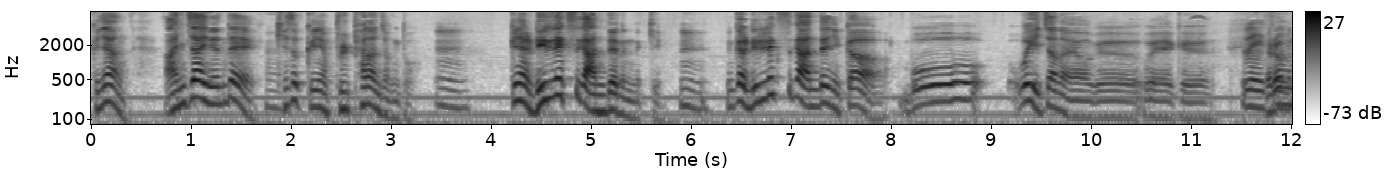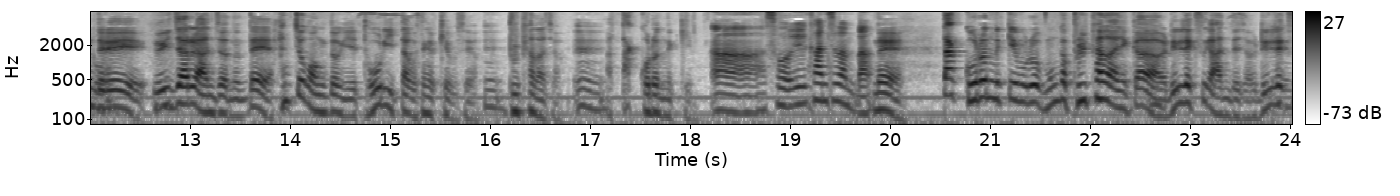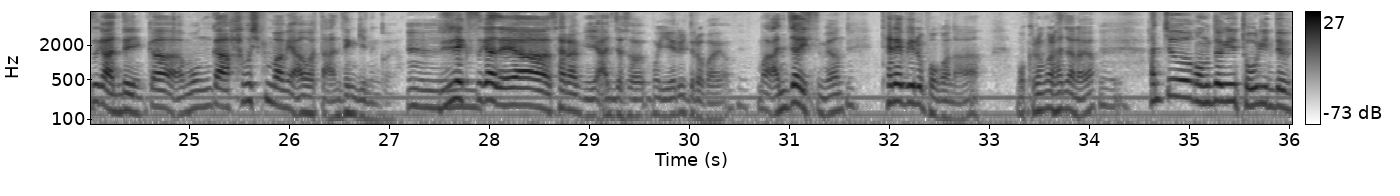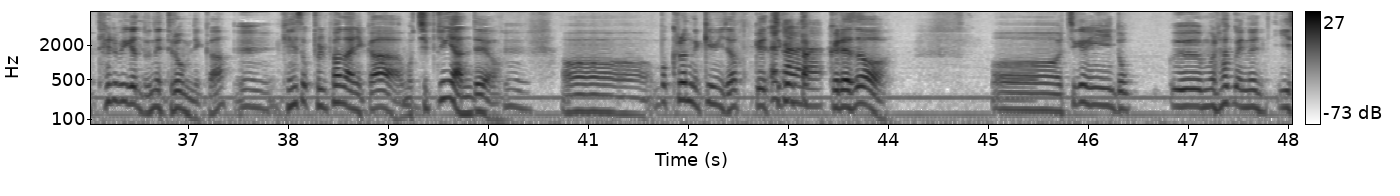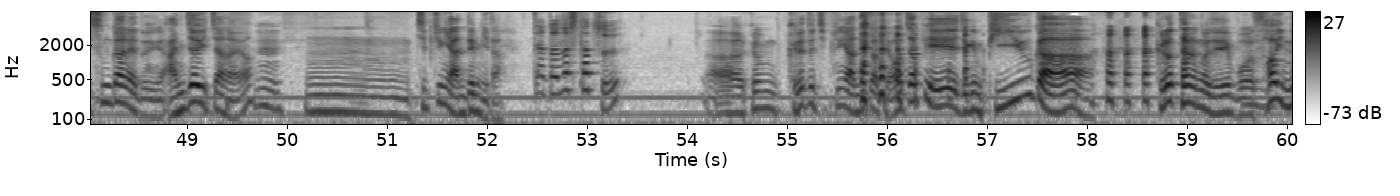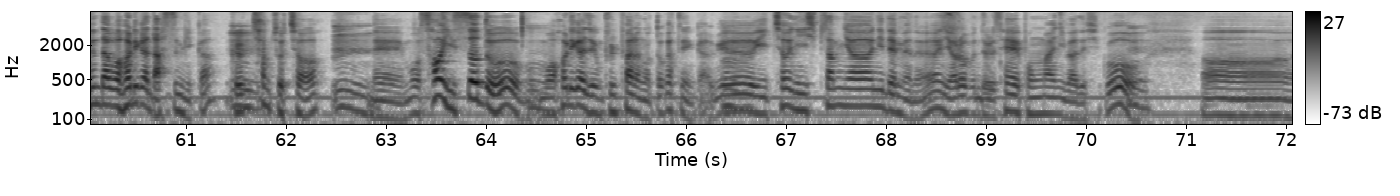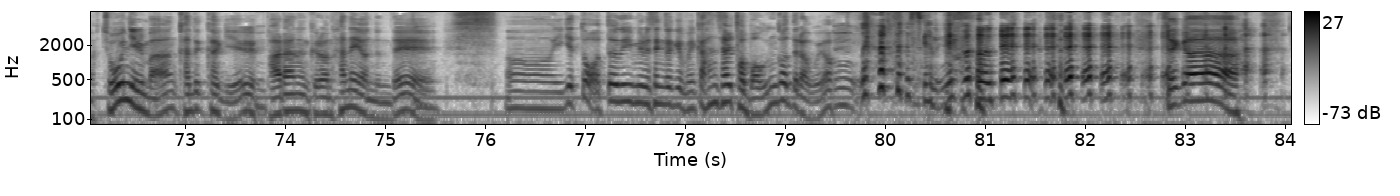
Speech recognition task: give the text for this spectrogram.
그냥 앉아 있는데 음. 계속 그냥 불편한 정도. 음. 그냥 릴렉스가 안 되는 느낌. 음. 그러니까 릴렉스가 안 되니까 뭐 왜 있잖아요. 그 왜그 그, 여러분들이 뭐. 의자를 앉았는데 한쪽 엉덩이에 돌이 있다고 생각해 보세요. 불편하죠. 아, 딱 그런 느낌. 아, 소유 간지난다. 네. 딱 그런 느낌으로 뭔가 불편하니까 음. 릴렉스가 안 되죠. 음. 릴렉스가 안 되니까 뭔가 하고 싶은 마음이 아무것도 안 생기는 거예요. 음. 릴렉스가 돼야 사람이 앉아서 뭐 예를 들어봐요. 음. 뭐 앉아 있으면 테레비를 보거나 뭐 그런 걸 하잖아요. 음. 한쪽 엉덩이 돌인데 테레비가 눈에 들어옵니까? 음. 계속 불편하니까 뭐 집중이 안 돼요. 음. 어뭐 그런 느낌이죠. 그게 지금 그러니까 딱 그래서 어 지금 이 높 녹음을 하고 있는 이 순간에도 앉아 있잖아요. 음. 음 집중이 안 됩니다. 짜다나 스타츠. 아 그럼 그래도 집중이 안 될 것 같아요. 어차피 지금 비유가 그렇다는 거지. 음. 뭐서 있는다고 허리가 났습니까? 그럼 음. 참 좋죠. 음. 네, 뭐 서 있어도 뭐, 뭐 허리가 지금 불편한 건 똑같으니까. 그 음. 2023년이 되면은 여러분들 새해 복 많이 받으시고 어 좋은 일만 가득하길 바라는 그런 한 해였는데. 어 이게 또 어떤 의미를 생각해 보니까 한 살 더 먹은 거더라고요. 음, 제가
